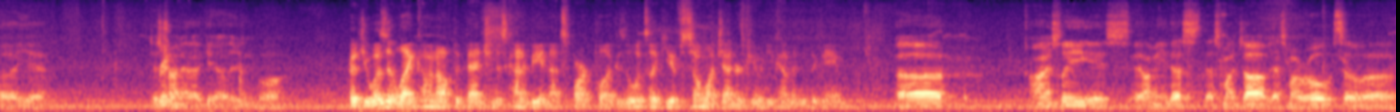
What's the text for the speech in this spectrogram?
uh, yeah, just Rick- trying to uh, get others involved. Reggie, what's it like coming off the bench and just kind of being that spark plug? Because it looks like you have so much energy when you come into the game. Uh, honestly, it's I mean that's that's my job, that's my role. So uh,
